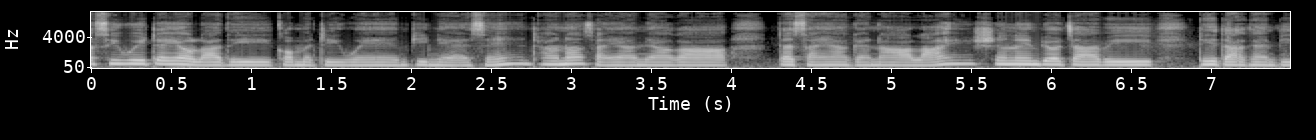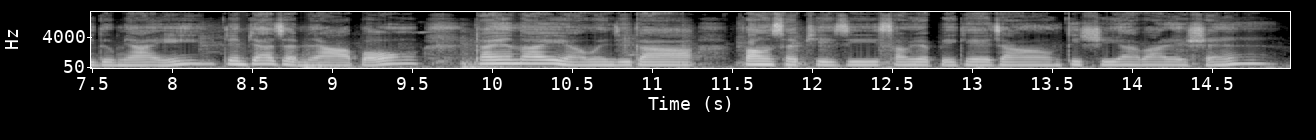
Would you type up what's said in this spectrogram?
အစည်းအဝေးတက်ရောက်လာသည့်ကော်မတီဝင်ပြည်내အစဉ်ဌာနဆိုင်ရာများကသက်ဆိုင်ရာကဏ္ဍအလိုက်ရှင်းလင်းပြောကြားပြီးဒေတာခံပြည်သူများ၏တင်ပြချက်များအပေါ်တိုင်းရင်းသားရေးရာဝန်ကြီးကပေါင်းဆက်ဖြည့်ဆည်းဆောင်ရွက်ပေးခဲ့ကြောင်းသိရှိရပါတယ်ရှင်။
